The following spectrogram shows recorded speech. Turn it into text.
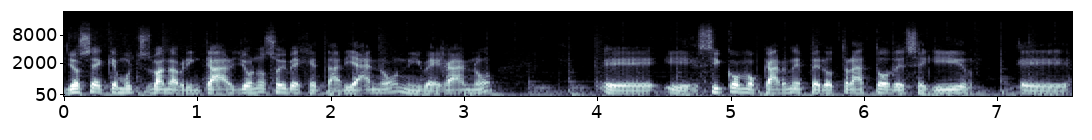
yo sé que muchos van a brincar, yo no soy vegetariano ni vegano, eh, y sí como carne, pero trato de seguir eh,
